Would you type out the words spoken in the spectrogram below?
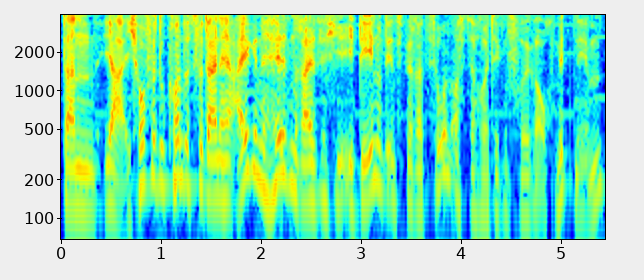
dann ja, ich hoffe, du konntest für deine eigene Heldenreise hier Ideen und Inspiration aus der heutigen Folge auch mitnehmen.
